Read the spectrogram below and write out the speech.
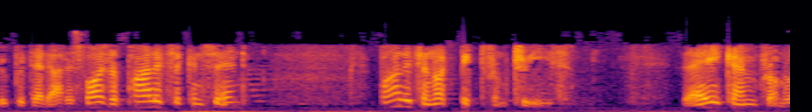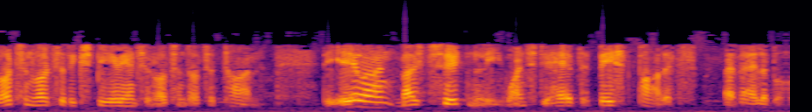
who put that out. As far as the pilots are concerned, pilots are not picked from trees. They come from lots and lots of experience and lots and lots of time. The airline most certainly wants to have the best pilots available.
